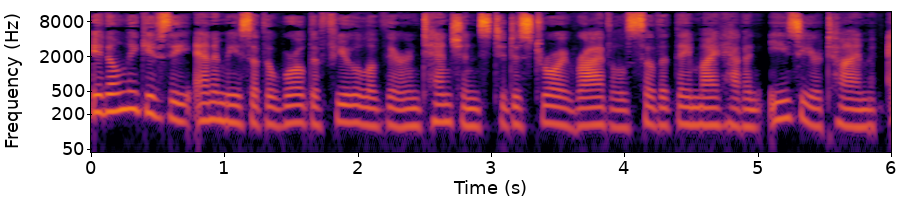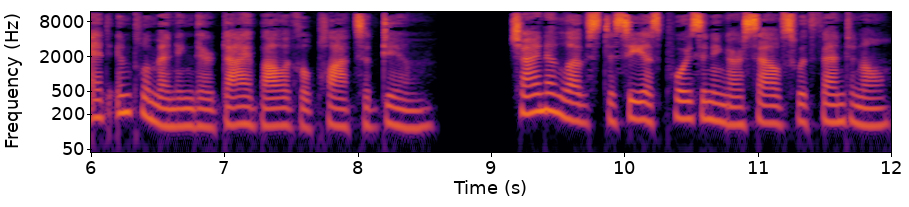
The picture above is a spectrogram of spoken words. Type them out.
It only gives the enemies of the world the fuel of their intentions to destroy rivals so that they might have an easier time at implementing their diabolical plots of doom. China loves to see us poisoning ourselves with fentanyl.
